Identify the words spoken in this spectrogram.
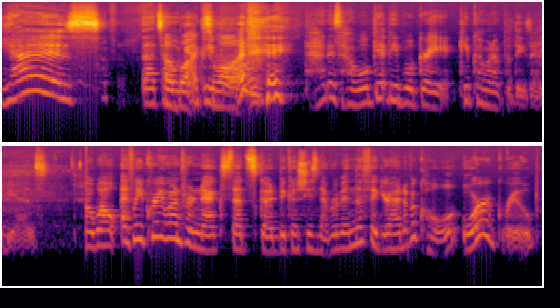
Yes. That's A how we'll black get people. swan. that is how we'll get people. Great. Keep coming up with these ideas. Well, if we create one for Nyx, that's good because she's never been the figurehead of a cult or a group.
